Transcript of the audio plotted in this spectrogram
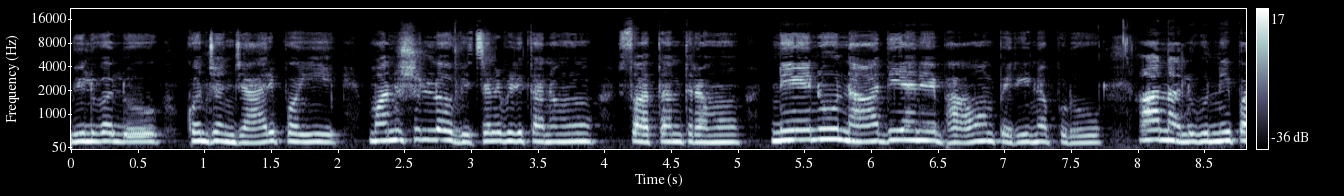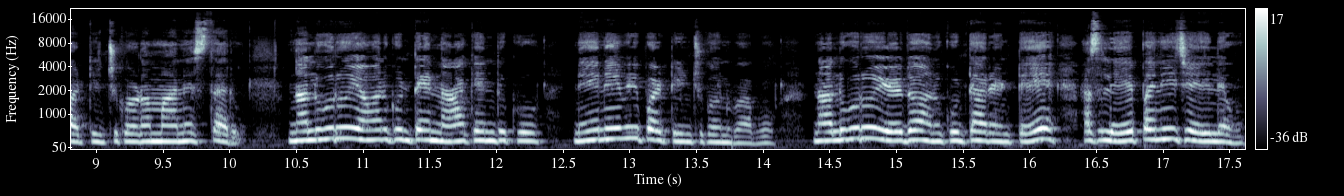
విలువలు కొంచెం జారిపోయి మనుషుల్లో విచలవిడితనము స్వాతంత్రము నేను నాది అనే భావం పెరిగినప్పుడు ఆ నలుగురిని పట్టించుకోవడం మానేస్తారు. నలుగురు ఏమనుకుంటే నాకెందుకు? నేనేమీ పట్టించుకోను బాబు. నలుగురు ఏదో అనుకుంటారంటే అసలు ఏ పని చేయలేము.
